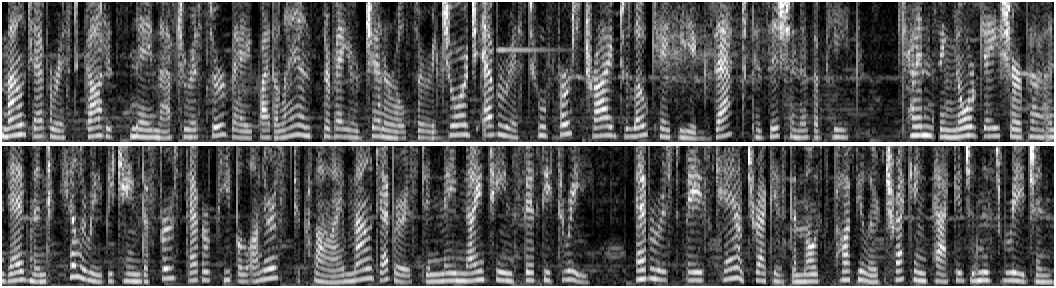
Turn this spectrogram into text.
Mount Everest got its name after a survey by the Land Surveyor General Sir George Everest who first tried to locate the exact position of the peak. Tenzing Norgay Sherpa and Edmund Hillary became the first ever people on Earth to climb Mount Everest in May 1953. Everest Base Camp Trek is the most popular trekking package in this region.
